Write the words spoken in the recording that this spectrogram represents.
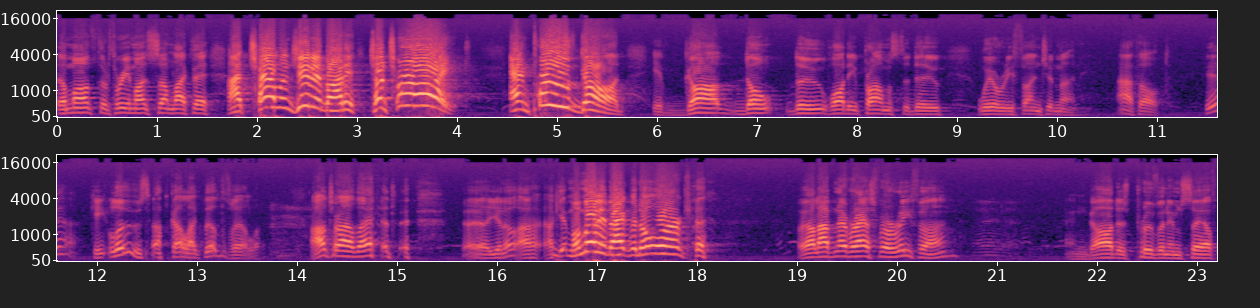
a month or three months, something like that. I challenge anybody to try it and prove God. If God don't do what He promised to do, we'll refund your money. I thought, yeah, can't lose. I'm kind of like the other fellow. I'll try that. Uh, you know, I, I, get my money back, but don't work. well, I've never asked for a refund. And God has proven Himself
